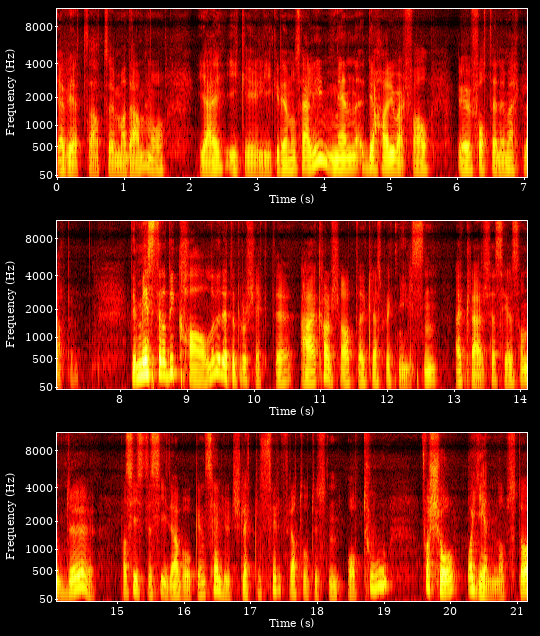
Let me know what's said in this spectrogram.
Jeg vet at uh, madame og jeg ikke liker det noe særlig, men det har i hvert fall uh, fått denne merkelappen. Det mest radikale ved dette prosjektet er kanskje at uh, Claes Beck-Nielsen erklærer seg selv som død på siste side av boken 'Selvutslettelser' fra 2002, for så å gjenoppstå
